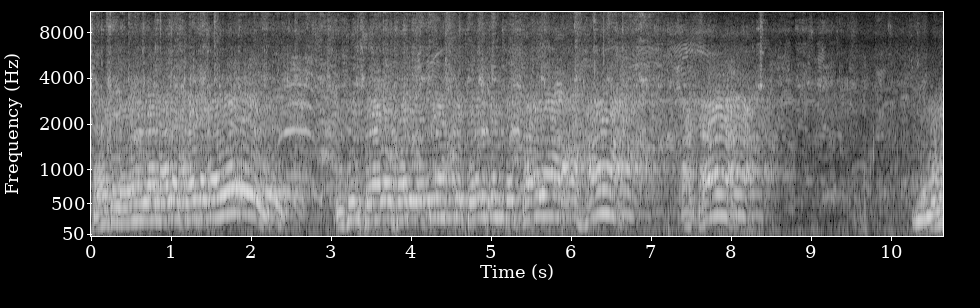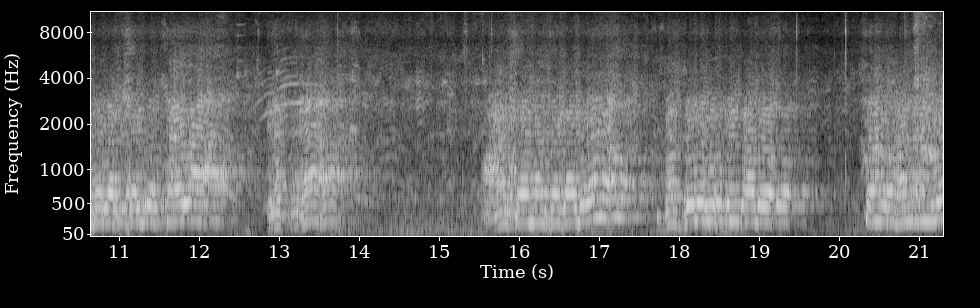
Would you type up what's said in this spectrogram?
కేకలు ఏమయ్యా రాలే కేకలు విజయం చేయాలా సార్ ఎప్పుడంటే కోరికలు పెట్టాలా ఆహా ఆహా మూడు కాదు డబ్బులు ముఖ్యం కాదు. కానీ ప్రాంగణంలో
